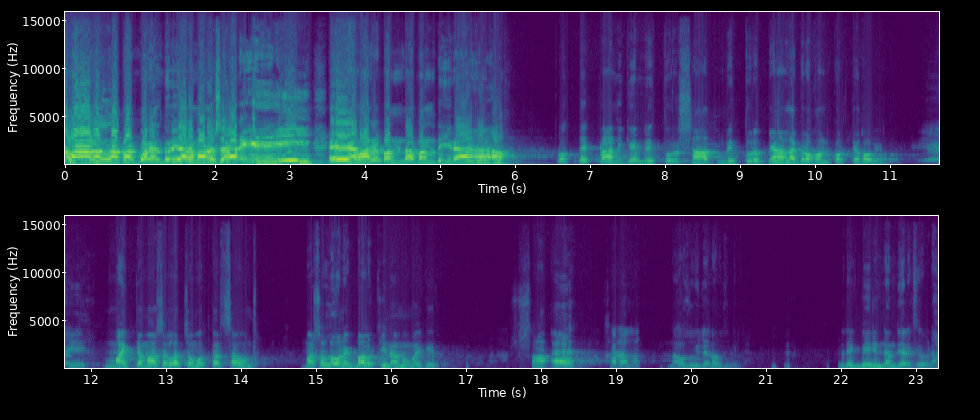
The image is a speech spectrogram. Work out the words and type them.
আমার আল্লাহ পাক বলেন দুনিয়ার মানুষের আরে এ আমার বান্দা বান্দিরা প্রত্যেক প্রাণীকে মৃত্যুর স্বাদ মৃত্যুর পেয়ালা গ্রহণ করতে হবে। মাইকটা মাশাল্লাহ চমৎকার সাউন্ড মাশাল্লাহ অনেক ভালো। কি নাম ও মাইকের? দেখ বেরির নাম দিয়ে রাখছে ওটা।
